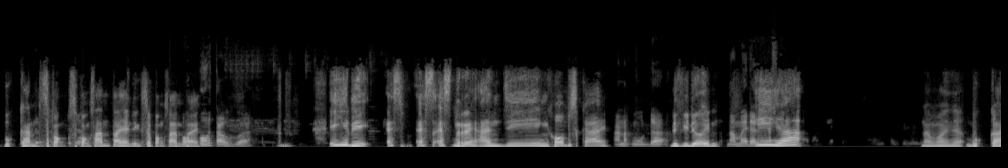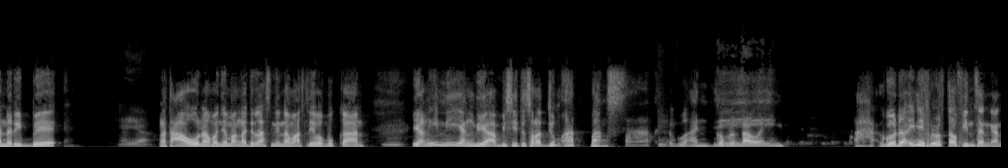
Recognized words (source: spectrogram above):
Bukan sepong sepong santai anjing, sepong Oh, santai. oh tahu gua. Ih di S SS deh anjing, Home Sky. Anak muda. Di videoin. Namanya dari S. Iya. Namanya bukan dari B. Oh, iya. Nggak tahu namanya mah nggak jelas nih nama asli apa bukan. Hmm. Yang ini yang dia abis itu sholat Jumat, bangsat. Kata gua anjing. Gua belum tahu ini. Ah, gua udah ini lu tahu Vincent kan?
